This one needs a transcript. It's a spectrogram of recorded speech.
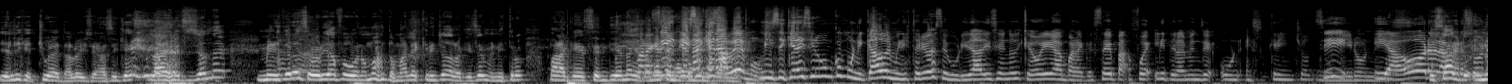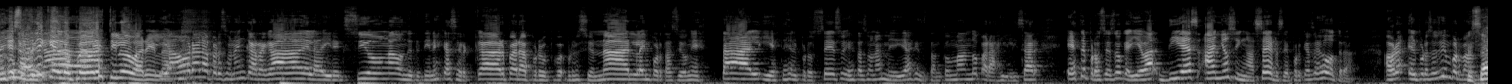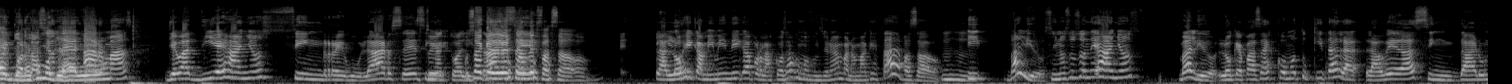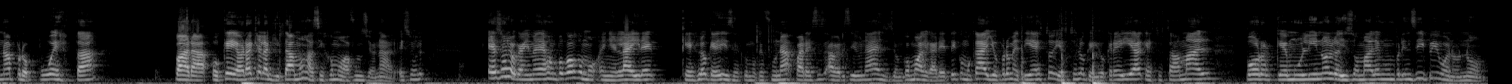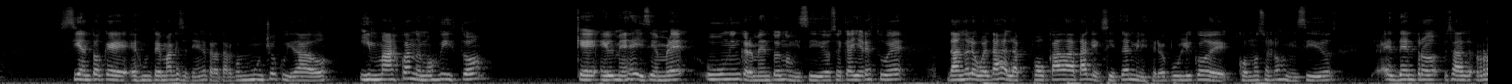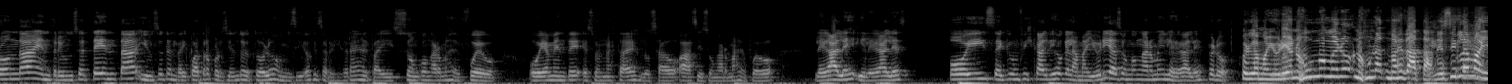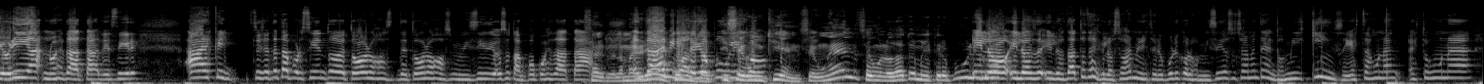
Y él dije, chuleta, lo hice. Así que la decisión del Ministerio de Seguridad fue, bueno, vamos a tomarle screenshot a lo que hizo el ministro para que se entienda que Para estamos que entienda que comunicados. sabemos. Ni siquiera hicieron un comunicado del Ministerio de Seguridad diciendo que, oigan, para que sepa, fue literalmente un screenshot de Sí, Mirones. y ahora Exacto, la persona no Eso es de que lo encargada- peor estilo de Varela. Y ahora la persona encargada de la dirección a donde te tienes que acercar para pro- proporcionar la importación es tal y este es el proceso y estas son las medidas que se están tomando para agilizar este proceso que lleva 10 años sin hacerse, porque esa es otra. Ahora, el proceso de importa- de Exacto, importación que de algo- armas lleva 10 años sin regularse, sin Sí, actualizarse. O sea que debe estar desfasado. la lógica a mí me indica por las cosas como funcionan en Panamá que está desfasado. Ujú. Y válido. Si no se usan 10 años, válido. Lo que pasa es cómo tú quitas la, la veda sin dar una propuesta para, ok, ahora que la quitamos, así es como va a funcionar. Eso es, eso es lo que a mí me deja un poco como en el aire, que es lo que dices, como que fue una, parece haber sido una decisión como algarete y como que "Ah, yo prometí esto y esto es lo que yo creía, que esto estaba mal, porque Mulino lo hizo mal en un principio y bueno, no. Siento que es un tema que se tiene que tratar con mucho cuidado y más cuando hemos visto que el mes de diciembre hubo un incremento en homicidios. Sé que ayer estuve dándole vueltas a la poca data que existe del Ministerio Público de cómo son los homicidios. Eh, Dentro, o sea, ronda entre un 70 y un 74% de todos los homicidios que se registran en el país son con armas de fuego. Obviamente eso no está desglosado a si son armas de fuego legales, ilegales. Hoy sé que un fiscal dijo que la mayoría son con armas ilegales, pero Pero la mayoría no es un número, no es, una- no es data. Decir la mayoría no es data. Decir, ah, es que 70% de todos los de todos los homicidios, eso tampoco es data. Exacto, la mayoría del de Ministerio? Público. ¿Y según quién? ¿Según él? ¿Según los datos del Ministerio Público? Y, lo- y los, y los datos desglosados del Ministerio Público, los homicidios son solamente del 2015. Y esta es una, esto es una,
